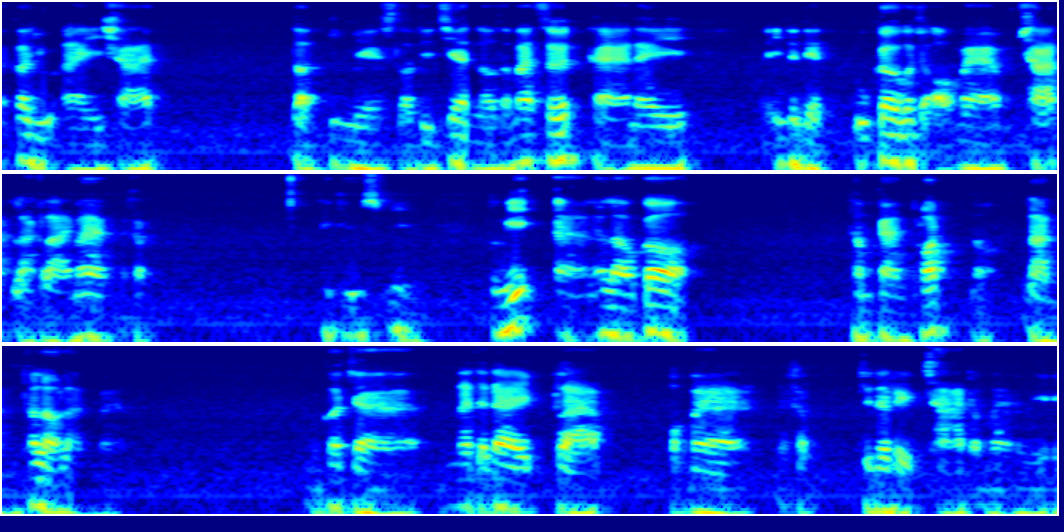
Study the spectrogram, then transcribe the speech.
แล้วก็ UI chart image region เราสามารถเซิร์ชหาในอินเทอร์เน็ต Google ก็จะออกมาชาร์ตหลากหลายมากนะครับ reduce mean ตรงนี้อ่าแล้วเราก็ทำการพลอตเนาะรันถ้าเรารันมา มันก็จะน่าจะได้กราฟออกมา generate chart ออกมาตรงนี้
